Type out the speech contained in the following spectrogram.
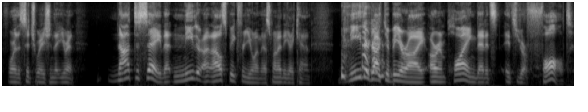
for the situation that you're in. Not to say that neither, and I'll speak for you on this one. I think I can neither Dr. B or I are implying that it's it's your fault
